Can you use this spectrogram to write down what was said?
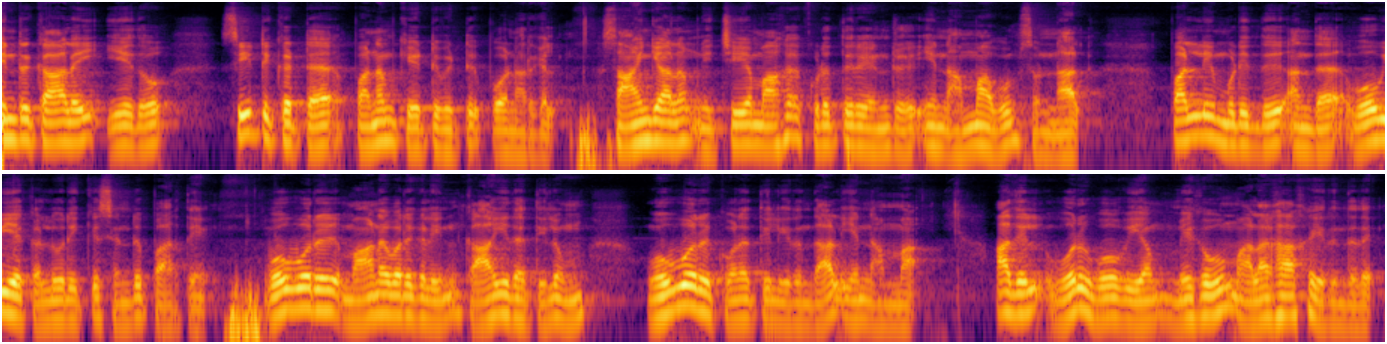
இன்று காலை ஏதோ சீட்டு கட்ட பணம் கேட்டுவிட்டு போனார்கள். சாயங்காலம் நிச்சயமாக கொடுத்துரு என்று என் அம்மாவும் சொன்னாள். பள்ளி முடிந்து அந்த ஓவியக் கல்லூரிக்கு சென்று பார்த்தேன். ஒவ்வொரு மாணவர்களின் காகிதத்திலும் ஒவ்வொரு கோணத்தில் இருந்தால் என் அம்மா. அதில் ஒரு ஓவியம் மிகவும் அழகாக இருந்தது.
